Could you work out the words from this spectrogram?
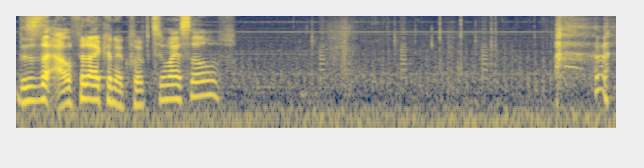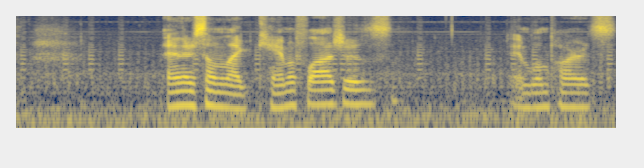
This is the outfit I can equip to myself? and there's some like camouflages, emblem parts.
